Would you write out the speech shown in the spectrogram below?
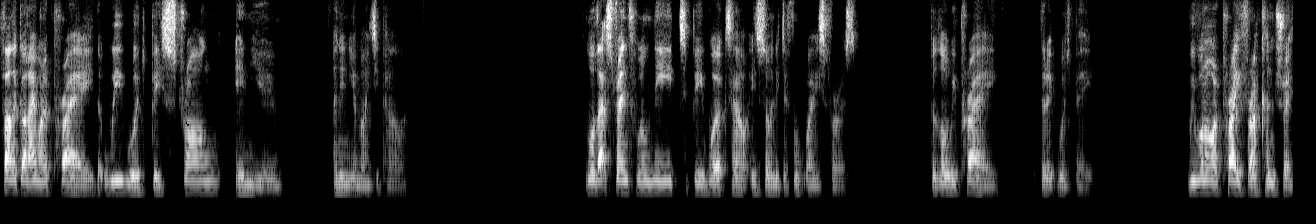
Father God, I want to pray that we would be strong in you and in your mighty power. Lord, that strength will need to be worked out in so many different ways for us. But Lord, we pray that it would be. We want to pray for our country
